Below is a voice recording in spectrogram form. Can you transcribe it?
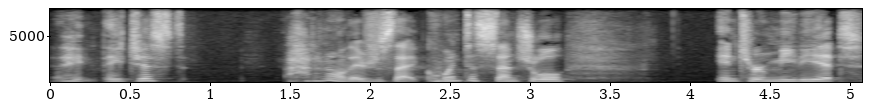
they they just I don't know. There's just that quintessential intermediate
